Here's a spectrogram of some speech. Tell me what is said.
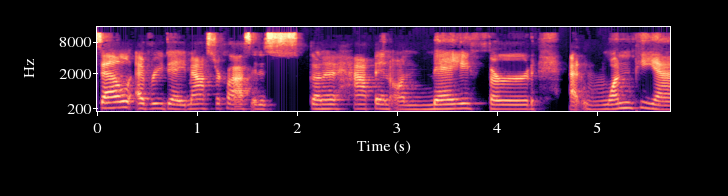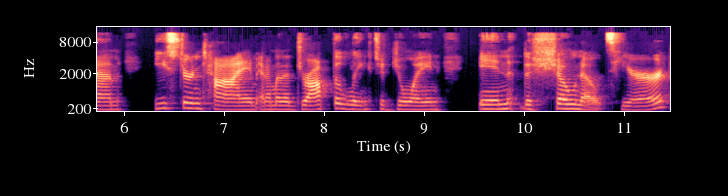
sell every day masterclass it is going to happen on may 3rd at 1 p.m Eastern time. And I'm going to drop the link to join in the show notes here.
